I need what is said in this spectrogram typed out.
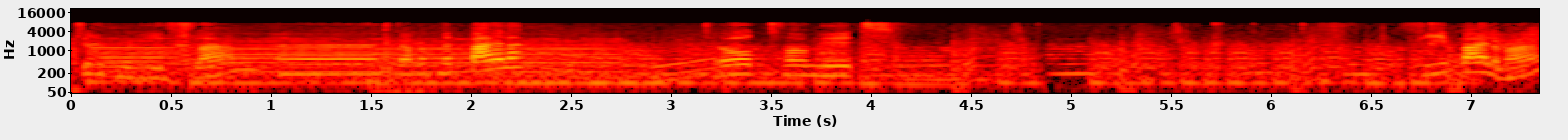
Tuurlijk moet ik die verslaan. Eh, kan het met pijlen? Tot, waarom niet? Vier pijlen maar.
